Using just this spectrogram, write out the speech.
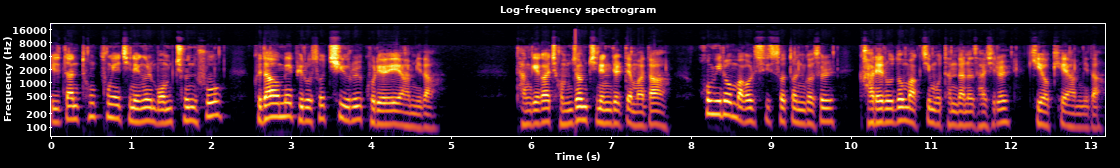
일단 통풍의 진행을 멈춘 후 그 다음에 비로소 치유를 고려해야 합니다. 단계가 점점 진행될 때마다 호미로 막을 수 있었던 것을 가래로도 막지 못한다는 사실을 기억해야 합니다.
